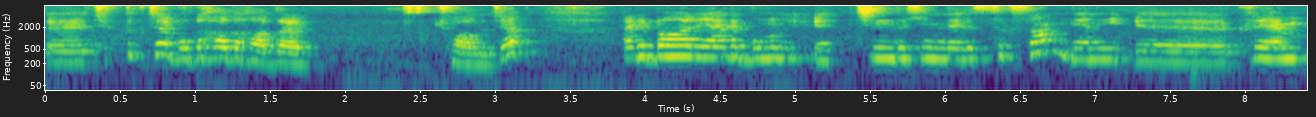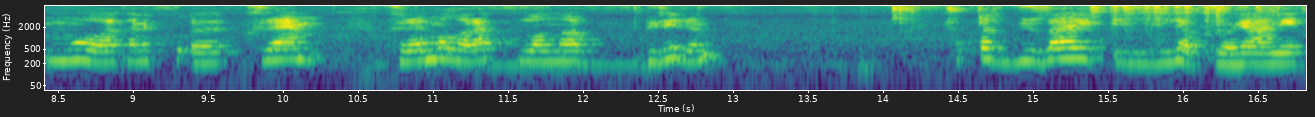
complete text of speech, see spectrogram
e, çıktıkça bu daha daha da çoğalacak. Hani bari yani bunun içindekileri sıksam yani e, krem olarak hani e, krem krem olarak kullanabilirim. Çok da güzel yapıyor yani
